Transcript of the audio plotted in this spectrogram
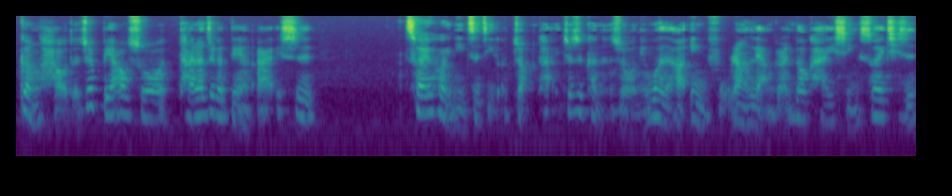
更好的，就不要说谈了这个恋爱是。摧毁你自己的状态，就是可能说你为了要应付，让两个人都开心，所以其实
